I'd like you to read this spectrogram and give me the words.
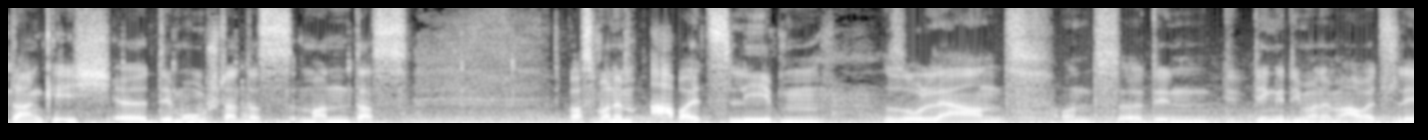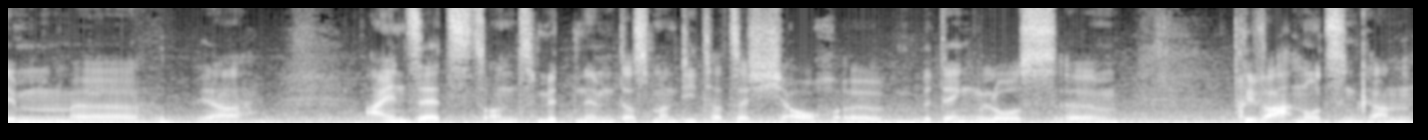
danke ich äh, dem Umstand, dass man das, was man im Arbeitsleben so lernt und äh, den, die Dinge, die man im Arbeitsleben ja, einsetzt und mitnimmt, dass man die tatsächlich auch äh, bedenkenlos äh, privat nutzen kann,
